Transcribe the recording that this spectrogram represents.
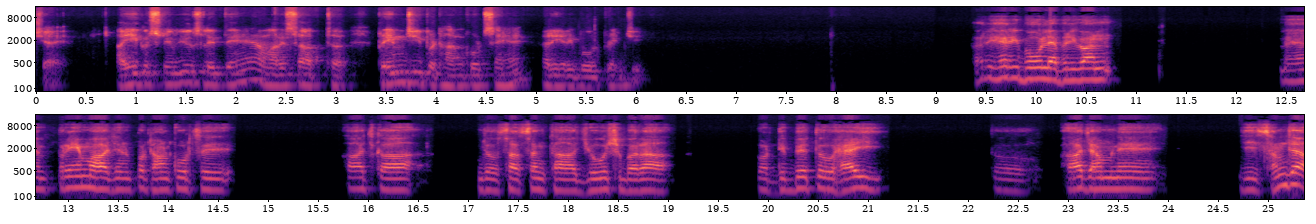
जय। आइए कुछ रिव्यूज़ लेते हैं। हमारे साथ प्रेम जी पठानकोट से हैं। हरी हरी बोल प्रेम जी हरी हरी बोल एवरीवन मैं प्रेम महाजन पठानकोट से आज का जो सत्संग था, जोश भरा और दिव्य तो है ही। तो आज हमने ये समझा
